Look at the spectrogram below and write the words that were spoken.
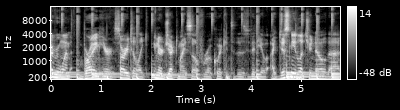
everyone, Brian here. Sorry to like interject myself real quick into this video. I just need to let you know that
